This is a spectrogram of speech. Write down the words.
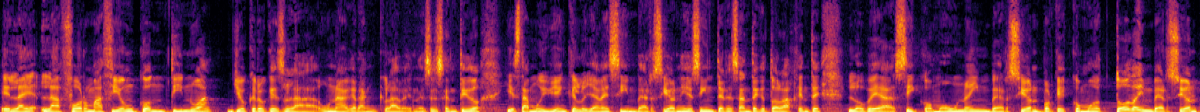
Eh, la, formación continua yo creo que es la, una gran clave en ese sentido y está muy bien que lo llames inversión y es interesante que toda la gente lo vea así, como una inversión, porque como toda inversión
